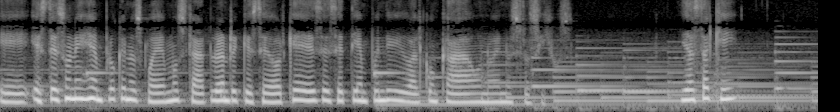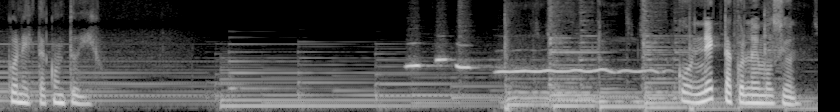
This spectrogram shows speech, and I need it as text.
eh, este es un ejemplo que nos puede mostrar lo enriquecedor que es ese tiempo individual con cada uno de nuestros hijos. Y hasta aquí, conecta con tu hijo. Conecta con la emoción.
